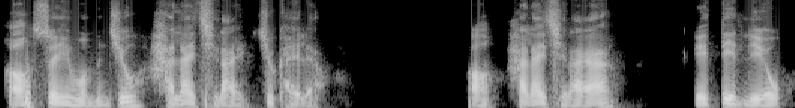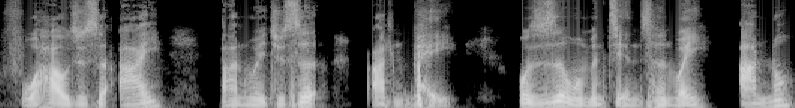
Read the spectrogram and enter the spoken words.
好，所以我们就 highlight 起来就可以了。好，highlight 起来啊，给电流符号就是 I，单位就是安培，或者是我们简称为安哦，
